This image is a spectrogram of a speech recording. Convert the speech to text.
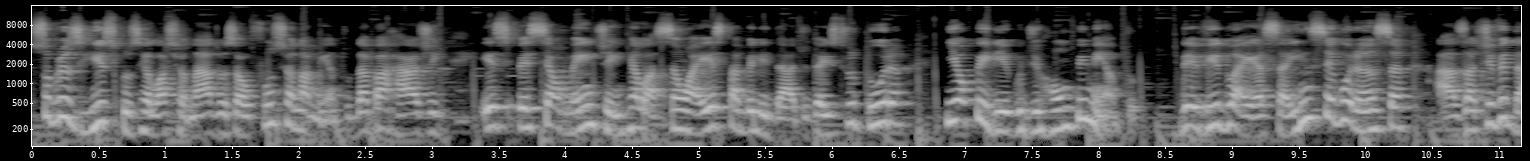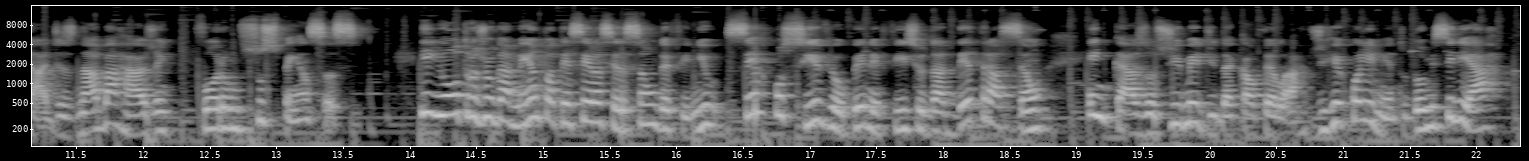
sobre os riscos relacionados ao funcionamento da barragem, especialmente em relação à estabilidade da estrutura e ao perigo de rompimento. Devido a essa insegurança, as atividades na barragem foram suspensas. E em outro julgamento, a terceira sessão definiu ser possível o benefício da detração em casos de medida cautelar de recolhimento domiciliar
